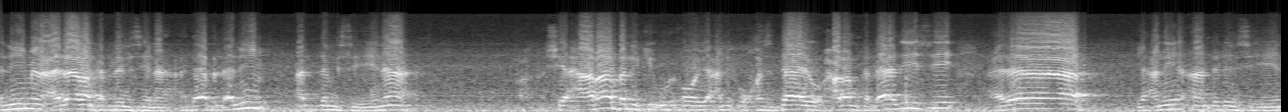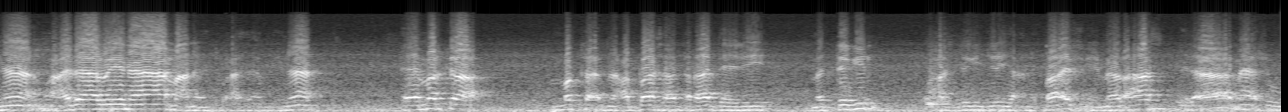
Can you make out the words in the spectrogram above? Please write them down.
أليم عذابا كاللسنا عذاب الأليم شيء حرام بنك يعني أخزداي وحرام كالهديسي عذاب يعني أن الانسينا وعذابنا معنى عذابنا. إيه مكة مكة ابن عباس هذا راد لي مدقل وحسدقل جري يعني طائف في مالعاس إلى ما أسوه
